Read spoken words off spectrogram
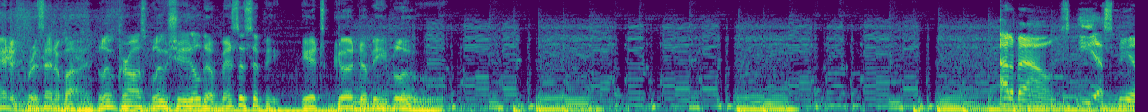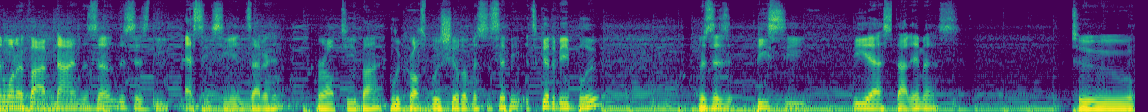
And it's presented by Blue Cross Blue Shield of Mississippi. It's good to be blue. Out of bounds, ESPN 1059 The Zone. This is the SEC Insider Hit brought to you by Blue Cross Blue Shield of Mississippi. It's good to be blue. Visit bcbs.ms to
